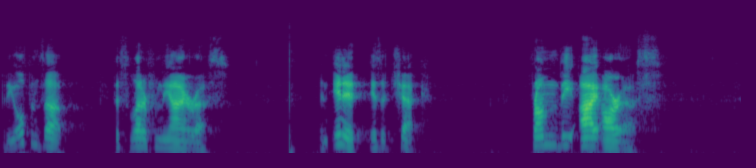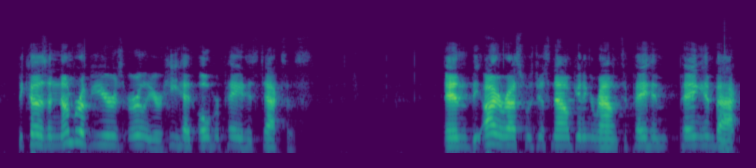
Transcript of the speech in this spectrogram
But he opens up this letter from the IRS, and in it is a check from the IRS. Because a number of years earlier, he had overpaid his taxes. And the IRS was just now getting around to pay him, paying him back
